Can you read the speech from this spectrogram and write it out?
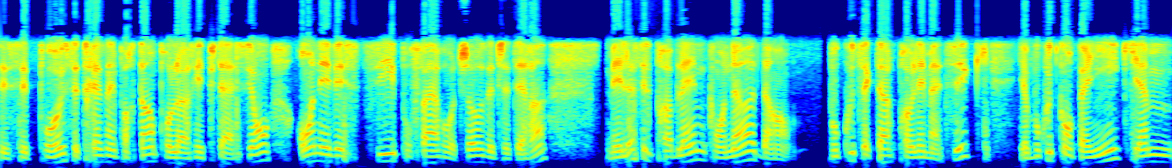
et pour eux c'est très important pour leur réputation. On investit pour faire autre chose, etc. Mais là, c'est le problème qu'on a dans beaucoup de secteurs problématiques. Il y a beaucoup de compagnies qui aiment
